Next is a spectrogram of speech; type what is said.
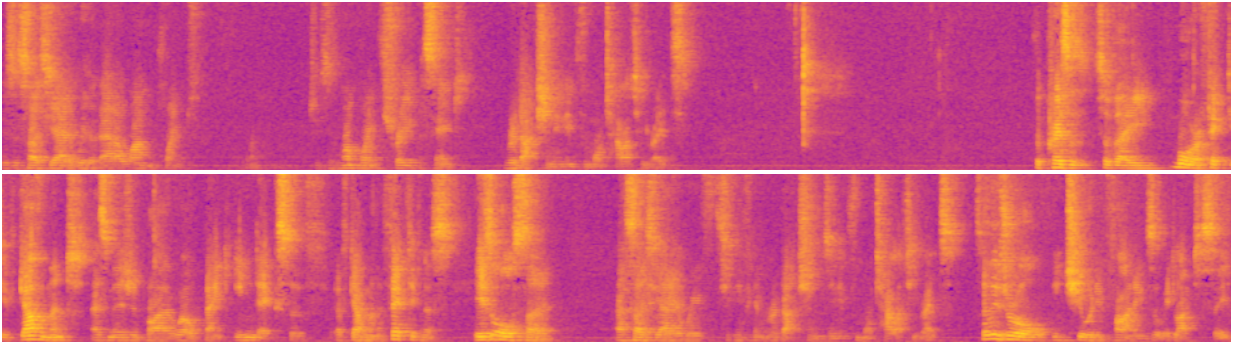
is associated with about a 1.3% reduction in infant mortality rates. the presence of a more effective government, as measured by a World Bank index of, of government effectiveness, is also associated with significant reductions in infant mortality rates. So these are all intuitive findings that we'd like to see.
